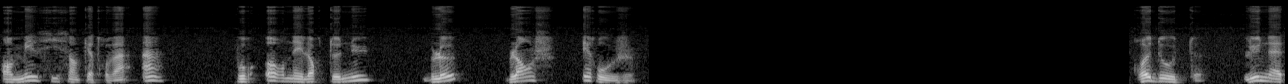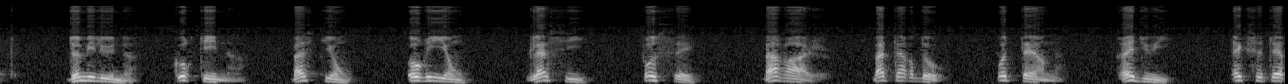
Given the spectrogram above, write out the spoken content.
en 1681 pour orner leur tenue bleue, blanche et rouge. Redoute, lunettes, demi-lune, courtine, bastion, orillon, glacis, fossé, barrage, bâtardot, poterne, réduit, etc.,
